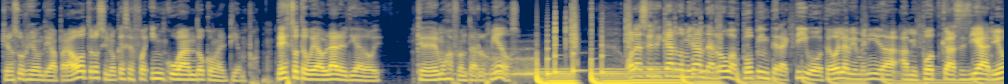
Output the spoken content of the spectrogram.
que no surgió de un día para otro, sino que se fue incubando con el tiempo. De esto te voy a hablar el día de hoy, que debemos afrontar los miedos. Hola, soy Ricardo Miranda, arroba Pop Interactivo. Te doy la bienvenida a mi podcast diario.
